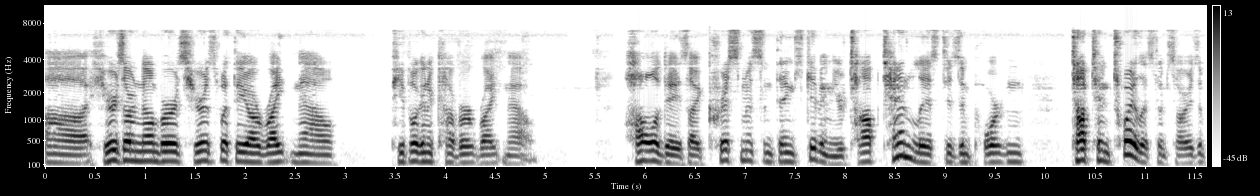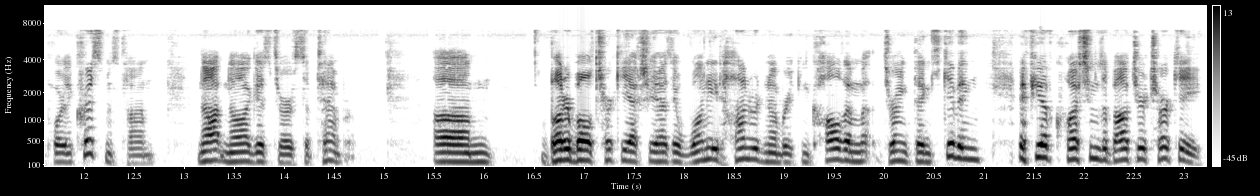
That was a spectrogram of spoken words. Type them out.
Uh, here's our numbers. Here's what they are right now. People are going to cover it right now. Holidays like Christmas and Thanksgiving. Your top 10 list is important. Top 10 toy list, I'm sorry, is important at Christmas time, not in August or September. Um, Butterball Turkey actually has a 1-800 number. You can call them during Thanksgiving if you have questions about your turkey.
